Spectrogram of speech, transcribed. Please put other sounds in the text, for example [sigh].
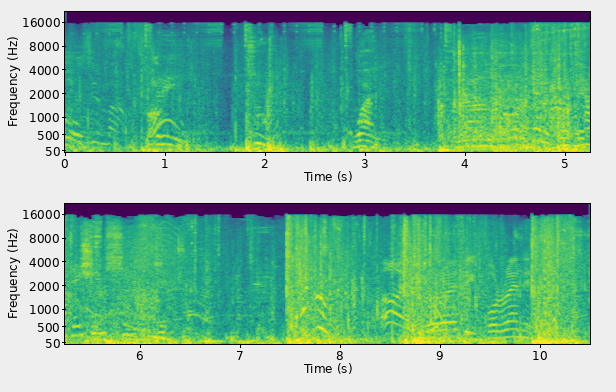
four, three, two, one. Round Taking. I'm ready for anything.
